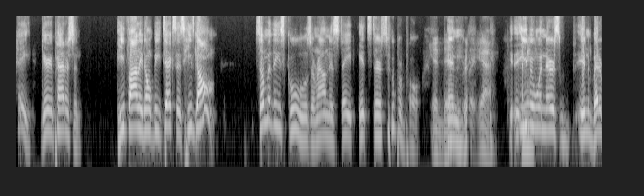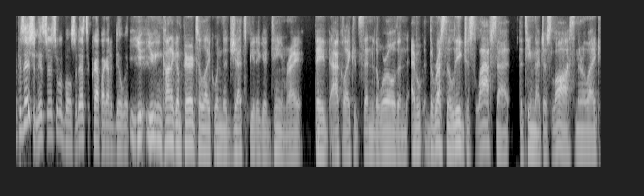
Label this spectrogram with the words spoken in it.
Hey, Gary Patterson, he finally don't beat Texas. He's gone. Some of these schools around this state, it's their Super Bowl. It did. And- really, yeah. Even mean- when there's in a better position, it's their Super Bowl. So that's the crap I got to deal with. You you can kind of compare it to like when the Jets beat a good team, right? They act like it's the end of the world, and every, the rest of the league just laughs at the team that just lost, and they're like,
